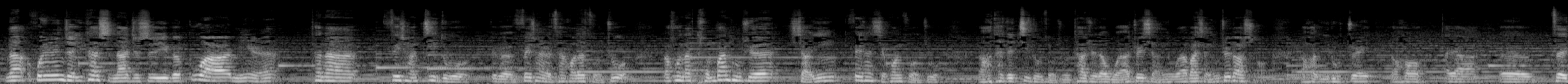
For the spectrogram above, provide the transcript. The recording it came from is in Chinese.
那火影忍者一开始呢就是一个孤儿鸣人，他呢非常嫉妒这个非常有才华的佐助。然后呢，同班同学小樱非常喜欢佐助，然后他就嫉妒佐助，他觉得我要追小樱，我要把小樱追到手，然后一路追，然后哎呀，呃，在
